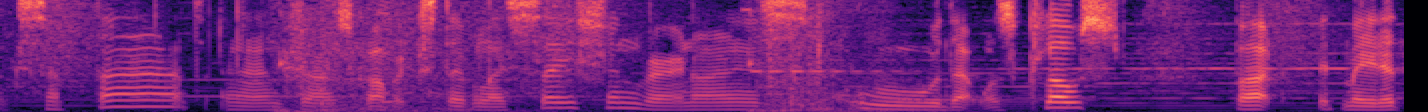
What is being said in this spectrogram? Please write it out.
Accept that. And gyroscopic stabilization, very nice. Ooh, that was close, but it made it.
